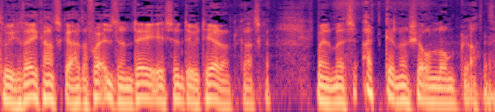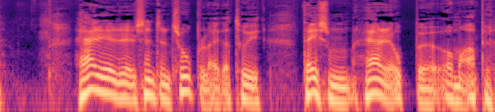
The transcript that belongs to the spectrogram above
Så det er kanskje at foreldrene, det er sin diviterende kanskje, men med et generasjon langt rett. Her er det sin en tropeleg at de som her er oppe om og oppe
